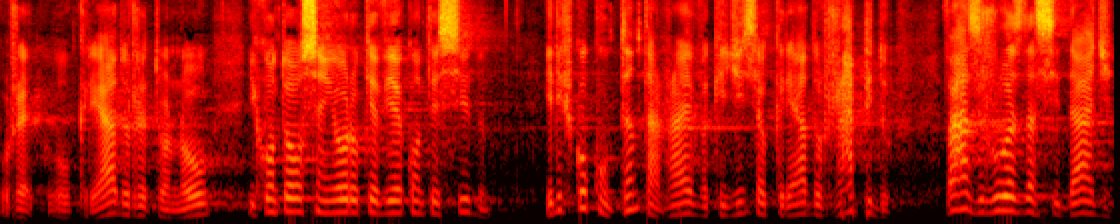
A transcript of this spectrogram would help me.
O, o criado retornou e contou ao senhor o que havia acontecido. Ele ficou com tanta raiva que disse ao criado: Rápido, vá às ruas da cidade,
